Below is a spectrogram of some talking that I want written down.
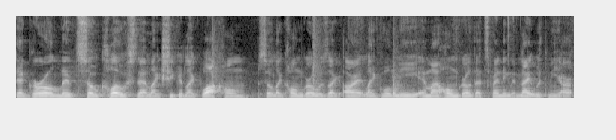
that girl lived so close that like she could like walk home. So like homegirl was like, all right, like well me and my homegirl that's spending the night with me are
